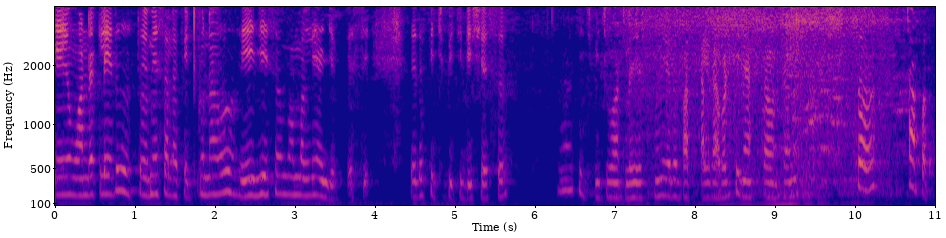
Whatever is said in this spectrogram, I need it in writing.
ఏం వండట్లేదు. తోమేసి అలా పెట్టుకున్నావు. ఏం చేసావు మమ్మల్ని అని చెప్పేసి ఏదో పిచ్చి పిచ్చి డిషెస్ పిచ్చి పిచ్చి వంటలు చేసుకుని ఏదో బతకాలి కాబట్టి తినేస్తూ ఉంటాను. సో తప్పదు.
